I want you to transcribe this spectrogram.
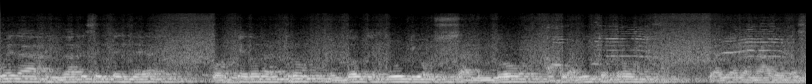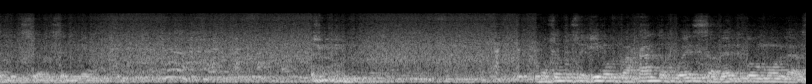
pueda ayudarles a entender por qué Donald Trump el 2 de julio saludó a Juanito Trump, que había ganado las elecciones en México. Nosotros seguimos bajando pues a ver cómo las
